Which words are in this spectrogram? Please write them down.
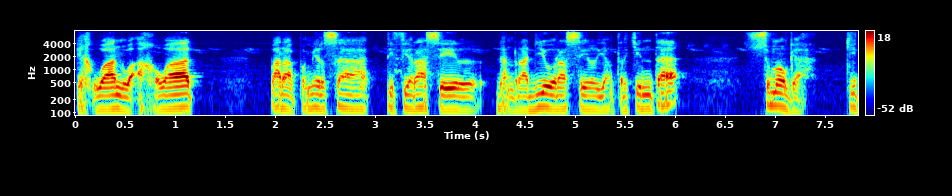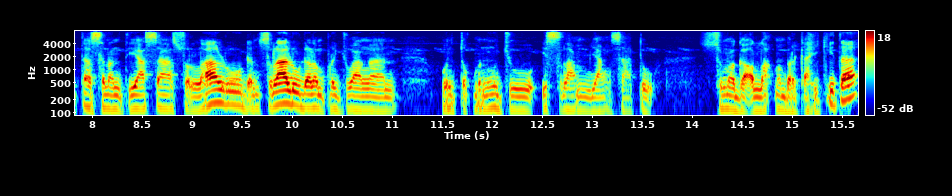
ikhwan wa akhwat, para pemirsa TV Rasil dan Radio Rasil yang tercinta, semoga kita senantiasa selalu dan selalu dalam perjuangan untuk menuju Islam yang satu Semoga Allah memberkahi kita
